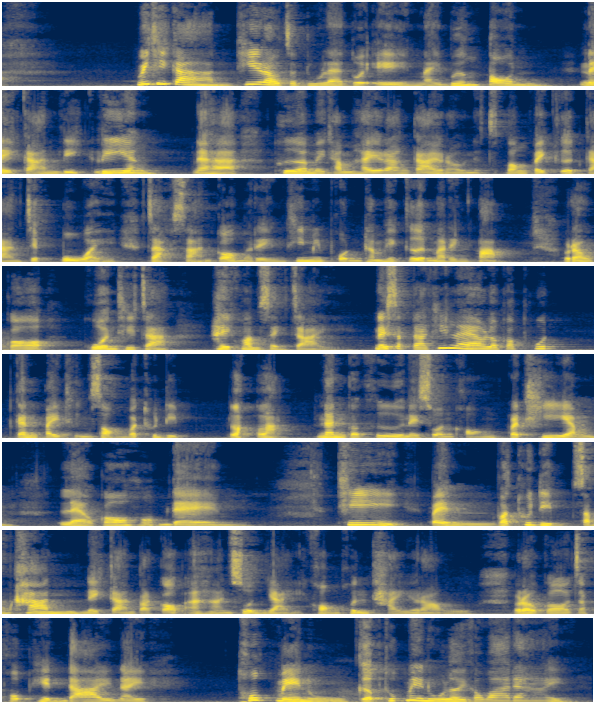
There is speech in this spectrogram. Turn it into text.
วิธีการที่เราจะดูแลตัวเองในเบื้องต้นในการหลีกเลี่ยง นะคะเพื่อไม่ทำให้ร่างกายเราเนี่ยจะต้องไปเกิดการเจ็บป่วย จากสารก่อมะเร็งที่มีผลทำให้เกิดมะเร็งตับ เราก็ควรที่จะให้ความใส่ใจ ในสัปดาห์ที่แล้วเราก็พูดกันไปถึง 2 วัตถุดิบหลักๆ นั่นก็คือในส่วนของกระเทียมแล้วก็หอมแดง ที่เป็นวัตถุดิบสำคัญในการประกอบอาหารส่วนใหญ่ของคนไทยเรา เราก็จะพบเห็นได้ใน ทุกเมนูเกือบทุกเมนูเลยก็ว่าได้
